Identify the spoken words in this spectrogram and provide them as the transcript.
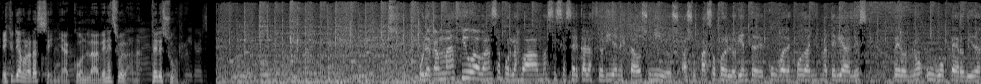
E chiudiamo la rassegna con la venezuelana Telesur. Huracán Matthew avanza por las Bahamas y se acerca a la Florida en Estados Unidos. A su paso por el oriente de Cuba dejó daños materiales, pero no hubo pérdida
